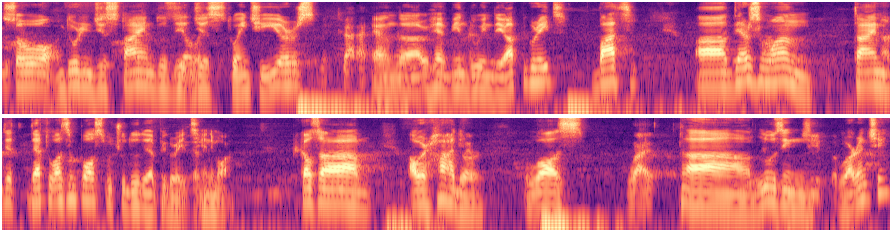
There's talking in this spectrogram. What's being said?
So during this time, those just 20 years, and uh, we have been doing the upgrade. But uh, there's one time that that was impossible to do the upgrade anymore, because um, our hardware was uh, losing warranty,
